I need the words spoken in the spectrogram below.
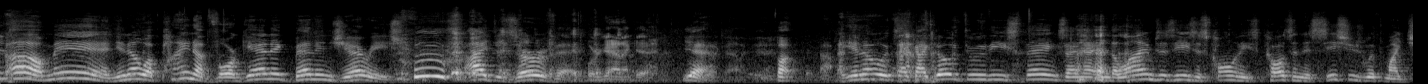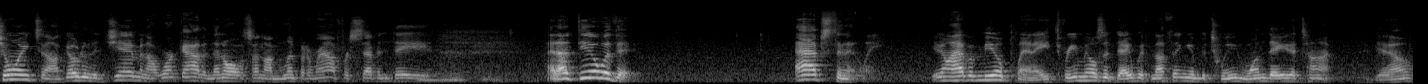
oh man, you know, a pint of organic Ben and Jerry's. Whew, I deserve it. Organic, yeah. Yeah, but uh, you know, it's like I go through these things, and, and the Lyme disease is causing these causing these issues with my joints, and I'll go to the gym and I'll work out, and then all of a sudden I'm limping around for seven days, and I deal with it abstinently. You know, I have a meal plan. I eat three meals a day with nothing in between, one day at a time. You know,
